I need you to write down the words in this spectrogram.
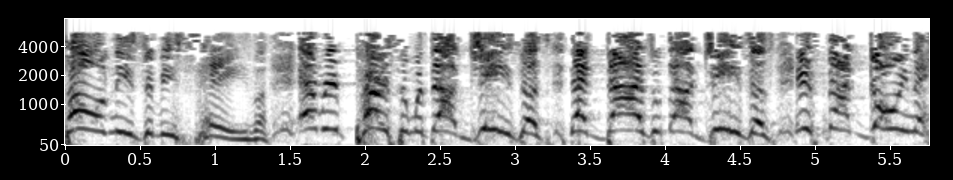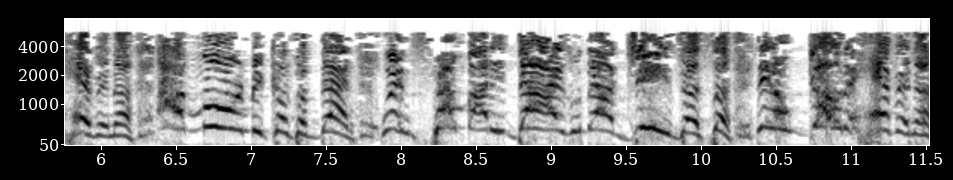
soul needs to be saved. Every person without Jesus that dies without Jesus is not going to heaven. Uh, I mourn because of that. When somebody dies without Jesus, uh, they don't go to heaven, uh,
